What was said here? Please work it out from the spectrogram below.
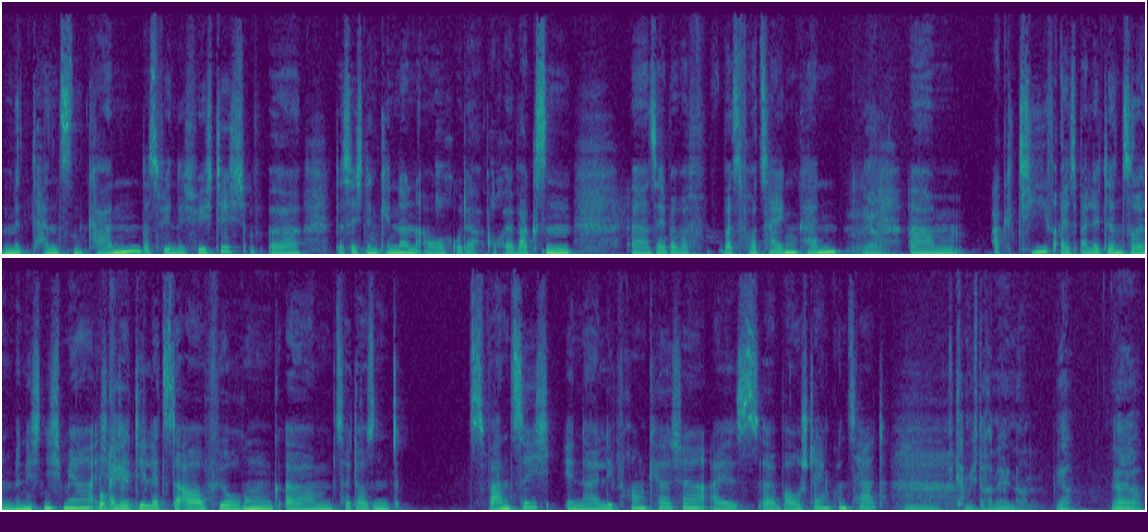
mittanzen kann. Das finde ich wichtig, äh, dass ich den Kindern auch oder auch Erwachsenen äh, selber was, was, vorzeigen kann. Ja. Ähm, aktiv als Balletttänzerin bin ich nicht mehr. Ich okay. hatte die letzte Aufführung ähm, 2020 in der Liebfrauenkirche als äh, Bausteinkonzert. Mhm. Ich kann mich daran erinnern. Ja, ja, ja.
